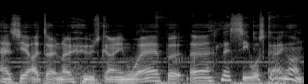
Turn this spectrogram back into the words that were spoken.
As yet, I don't know who's going where, but uh, let's see what's going on.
